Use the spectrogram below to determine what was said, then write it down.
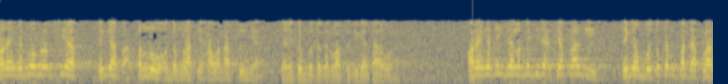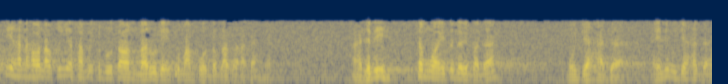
Orang yang kedua belum siap. Sehingga apa? Perlu untuk melatih hawa nafsunya. Dan itu membutuhkan waktu tiga tahun. Orang yang ketiga lebih tidak siap lagi. Sehingga membutuhkan kepada pelatihan hawa nafsunya sampai 10 tahun. Baru dia itu mampu untuk melaksanakannya. Nah, jadi semua itu daripada mujahadah. Nah, ini mujahadah.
